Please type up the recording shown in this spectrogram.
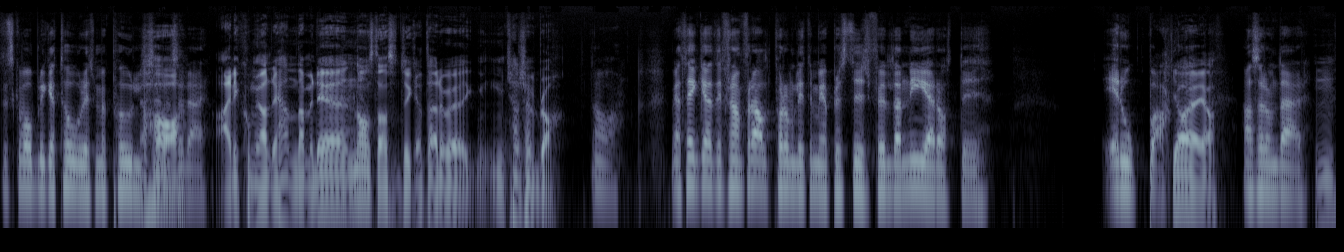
det ska vara obligatoriskt med puls eller Jaha. sådär. Nej, det kommer ju aldrig hända, men det är någonstans så tycker jag att det hade varit, kanske är bra. Ja. Men jag tänker att det är framförallt på de lite mer prestigefyllda neråt i Europa. Ja, ja, ja. Alltså de där. Mm.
